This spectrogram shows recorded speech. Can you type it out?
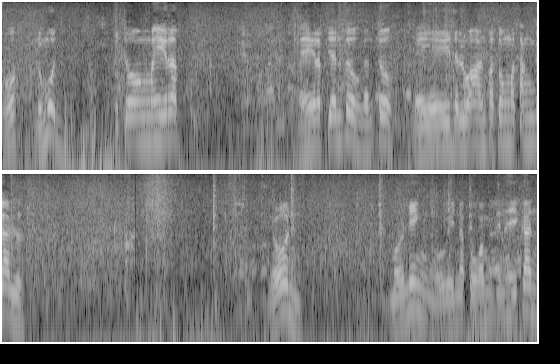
Oh, lumod. Ito ang mahirap. Mahirap yan to, ganito. May dalawahan pa tong matanggal. Yun. Good morning. Uwi na po kami tinahikan.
